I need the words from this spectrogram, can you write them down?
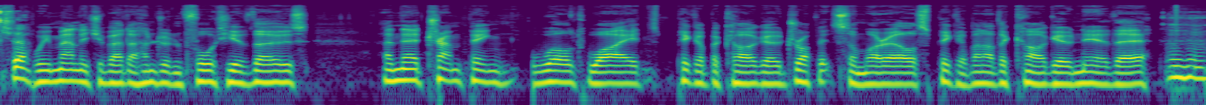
Sure. We manage about 140 of those. And they're tramping worldwide, pick up a cargo, drop it somewhere else, pick up another cargo near there. Mm-hmm.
